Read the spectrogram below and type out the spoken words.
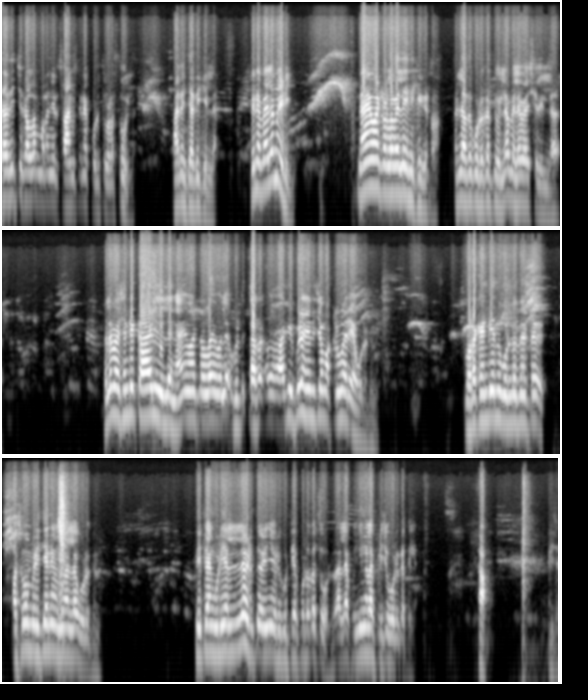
ചതിച്ച് കള്ളം പറഞ്ഞൊരു സാധനത്തിനെ കൊടുത്തു വിടത്തുമില്ല. ആരും ചതിക്കില്ല. പിന്നെ വില മേടിക്കും ന്യായമായിട്ടുള്ള വില എനിക്ക് കിട്ടണം. അല്ല അത് കൊടുക്കത്തുമില്ല. വിലവേശലില്ല വിലവേശന്റെ കാര്യമില്ല. ന്യായമായിട്ടുള്ള വില ആദ്യം ഇവിടെ ജനിച്ച മക്കളുമാരെയാണ് കൊടുക്കുന്നത്? വടക്കേണ്ടിയെന്ന് കൊണ്ടുവന്നിട്ട് അസുഖം പിടിച്ചതിനെ ഒന്നുമല്ല കൊടുക്കുന്നത്. തീറ്റാൻ കുടിയെല്ലാം എടുത്തു കഴിഞ്ഞ് ഒരു കുട്ടിയെ കൊടുക്കത്തുള്ളൂ. അല്ല കുഞ്ഞുങ്ങളെ പിടിച്ചു കൊടുക്കത്തില്ല. ആ പിടിച്ച.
